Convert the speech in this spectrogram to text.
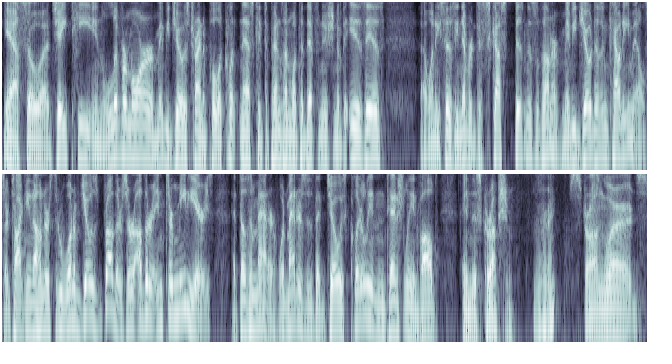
Yeah, so uh, JT in Livermore, or maybe Joe is trying to pull a Clinton-esque. It depends on what the definition of is is. Uh, when he says he never discussed business with Hunter, maybe Joe doesn't count emails or talking to Hunter through one of Joe's brothers or other intermediaries. That doesn't matter. What matters is that Joe is clearly and intentionally involved in this corruption. All right, strong words.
